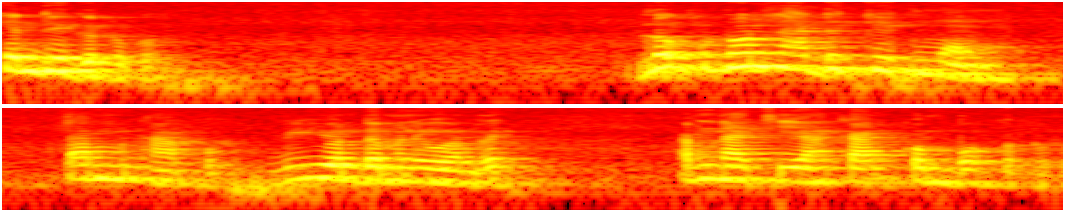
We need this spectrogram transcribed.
Kenn déggatu ko. Donc noonu laa dëkkeek moom. Tàmm naa ko. Bi yoon dama ne woon rek am naa ci yaakaar comme bokkatul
